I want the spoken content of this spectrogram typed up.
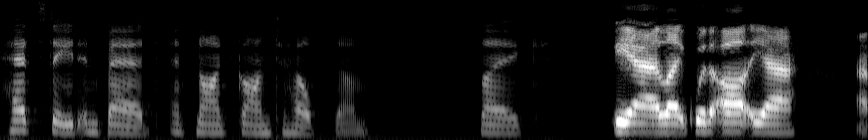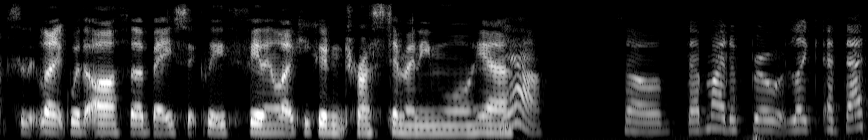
had stayed in bed and not gone to help them. Like yeah like with art yeah absolutely like with Arthur basically feeling like he couldn't trust him anymore yeah. Yeah so that might have bro like at that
